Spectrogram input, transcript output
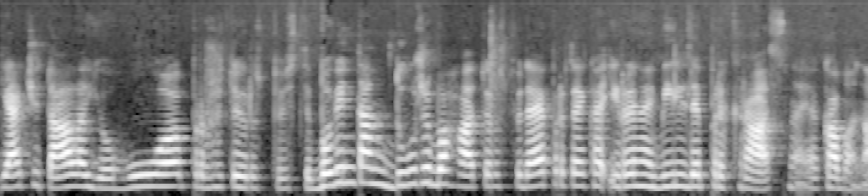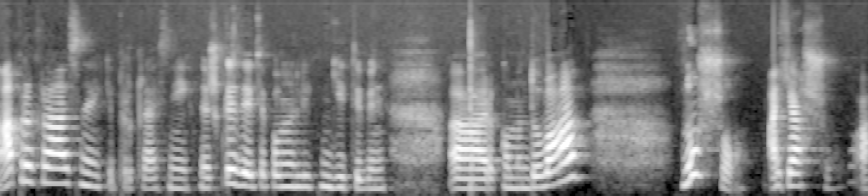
я читала його прожити розповісти. Бо він там дуже багато розповідає про те, яка Ірина Вільде прекрасна, яка вона прекрасна, які прекрасні її книжки. Здається, повнолітні діти він рекомендував. Ну що, а я що? А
